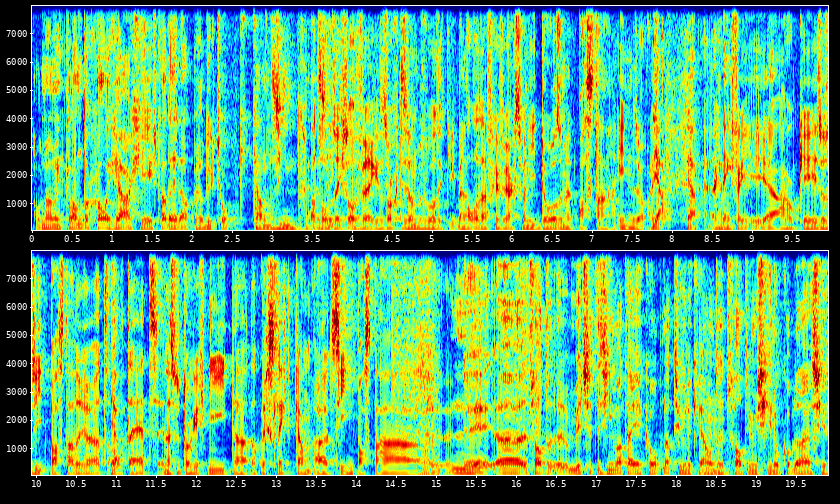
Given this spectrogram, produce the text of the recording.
Omdat een klant toch wel graag heeft dat hij dat product ook kan zien. Wat ons echt wel ver gezocht is, want bijvoorbeeld, ik ben altijd afgevraagd van die dozen met pasta in. Zo. Ja, ja, dat je denkt van, ja, oké, okay, zo ziet pasta eruit, altijd. En dat is toch echt niet dat, dat er slecht kan uitzien, pasta. Nee, uh, het valt een beetje te zien wat je koopt natuurlijk. Hè, want Mhm. het valt je misschien ook op dat als je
